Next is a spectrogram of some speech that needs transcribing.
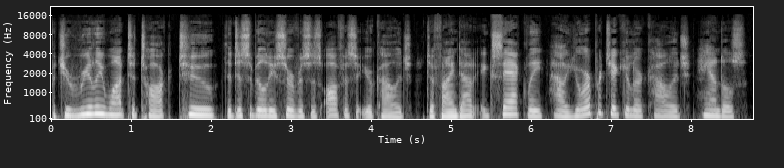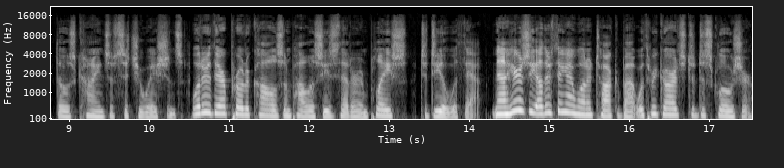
but you really want to talk to the Disability Services office at your college to find out exactly how your particular college handles those kinds of situations. What are their protocols and policies that are in place to deal with that? Now, here's the other thing I want to talk about with regards to disclosure.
